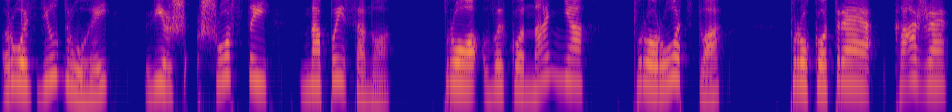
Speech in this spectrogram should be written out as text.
розділ 2, вірш 6, написано про виконання пророцтва, про котре каже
